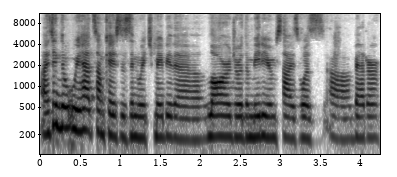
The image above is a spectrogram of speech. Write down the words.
I think that we had some cases in which maybe the large or the medium size was uh, better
